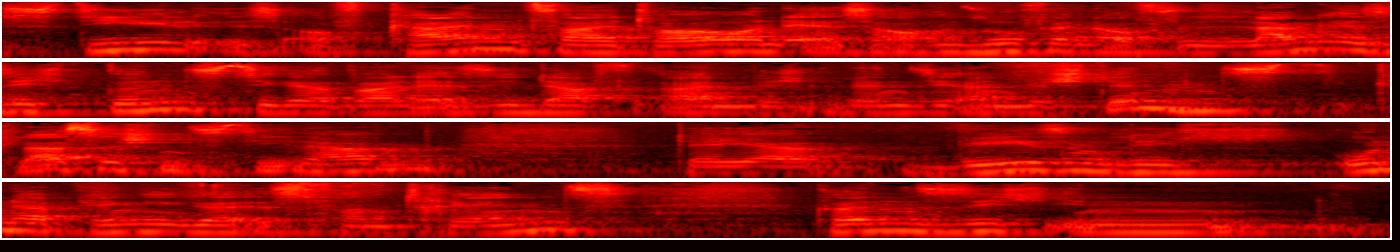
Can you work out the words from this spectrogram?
Stil ist auf keinen Fall teurer und er ist auch insofern auf lange Sicht günstiger, weil er sie darf, wenn sie einen bestimmten klassischen Stil haben, der ja wesentlich unabhängiger ist von Trends, können sich in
